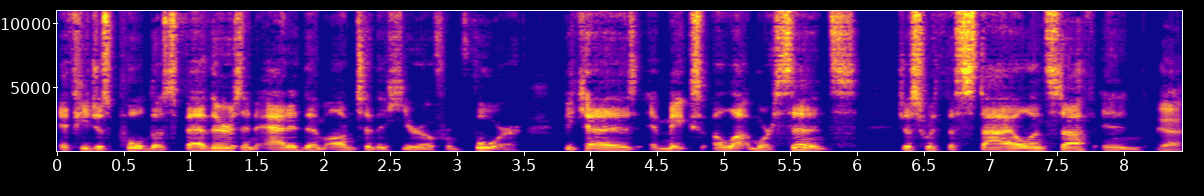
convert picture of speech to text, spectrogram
if he just pulled those feathers and added them onto the hero from four, because it makes a lot more sense just with the style and stuff in yeah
